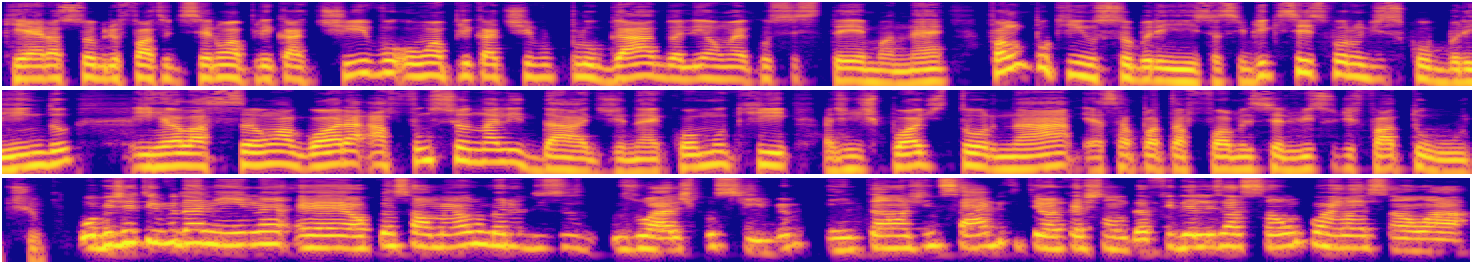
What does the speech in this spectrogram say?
que era sobre o fato de ser um aplicativo ou um aplicativo plugado ali a um ecossistema, né? Fala um pouquinho sobre isso, assim, o que, que vocês foram descobrindo em relação agora à funcionalidade, né? Como que a gente pode tornar essa plataforma de serviço de fato útil? O objetivo da Nina é alcançar o maior número de usuários possível. Então, a gente sabe que tem uma questão da fidelização com relação a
